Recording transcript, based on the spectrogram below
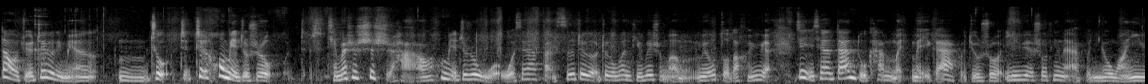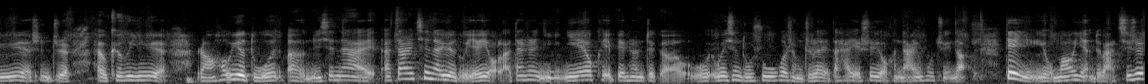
但我觉得这个里面，嗯，就这这后面就是前面是事实哈，然后后面就是我我现在反思这个这个问题为什么没有走到很远。就你现在单独看每每一个 app，就是说音乐收听的 app，你有网易音乐，甚至还有 QQ 音乐，然后阅读，呃，你现在呃，当然现在阅读也有了，但是你你也有可以变成这个微微信读书或什么之类的，它也是有很大用户群的。电影有猫眼，对吧？其实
